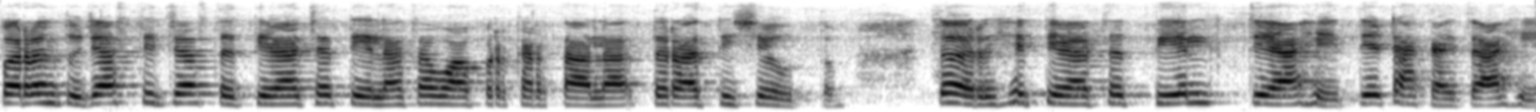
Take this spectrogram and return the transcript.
परंतु जास्तीत जास्त तिळाच्या तेलाचा वापर करता आला तर अतिशय उत्तम. तर हे तिळाचं तेल जे आहे ते टाकायचं आहे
